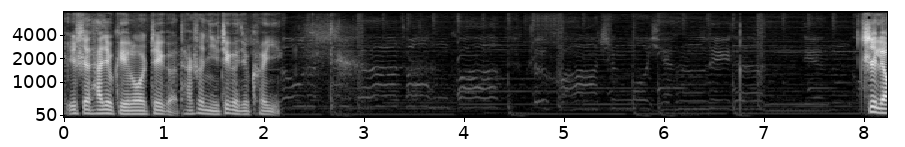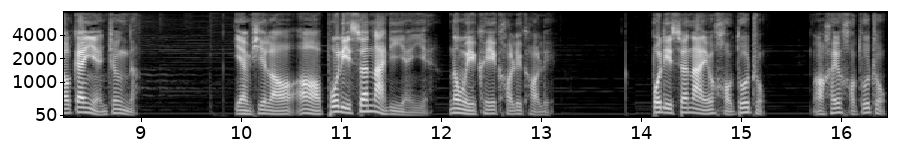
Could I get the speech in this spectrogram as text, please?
于是他就给了我这个。他说你这个就可以治疗干眼症的眼疲劳哦。玻璃酸钠滴眼液，那我也可以考虑考虑。玻璃酸钠有好多种。”啊，还有好多种，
